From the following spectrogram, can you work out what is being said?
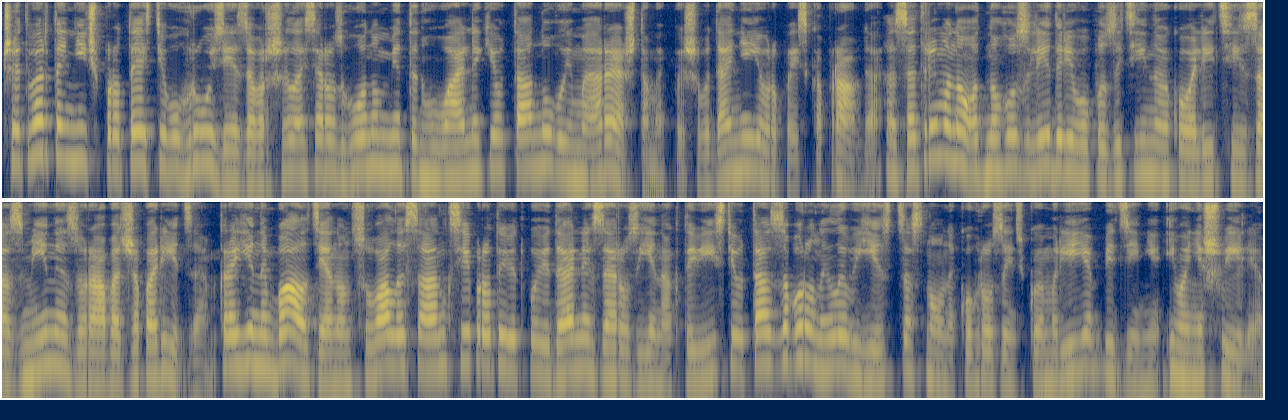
Четверта ніч протестів у Грузії завершилася розгоном мітингувальників та новими арештами. Пише видання Європейська Правда. Затримано одного з лідерів опозиційної коаліції за зміни Зораба Джапарідзе. Країни Балтії анонсували санкції проти відповідальних за розгін активістів та заборонили в'їзд засновнику грузинської мрії Бідзіні Іванішвілі.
